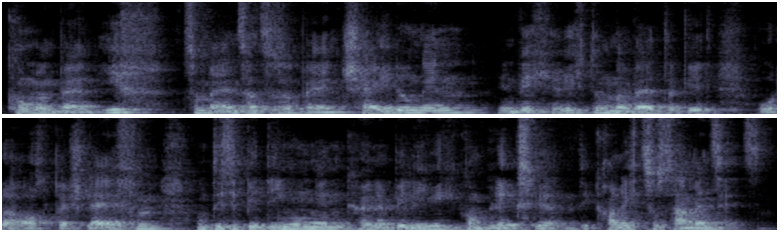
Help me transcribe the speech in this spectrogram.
kommen bei ein if zum Einsatz, also bei Entscheidungen, in welche Richtung man weitergeht oder auch bei Schleifen. Und diese Bedingungen können beliebig komplex werden. Die kann ich zusammensetzen.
